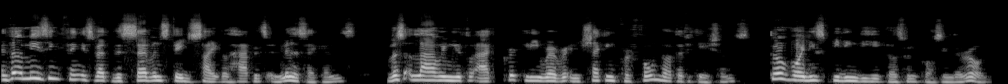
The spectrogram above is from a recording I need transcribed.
And the amazing thing is that this seven-stage cycle happens in milliseconds, thus allowing you to act quickly whether in checking for phone notifications to avoiding speeding vehicles when crossing the road.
